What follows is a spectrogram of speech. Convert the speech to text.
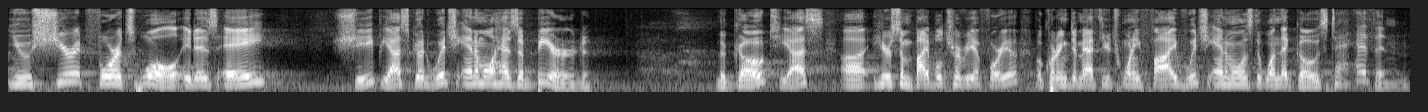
you shear it for its wool. It is a sheep, yes, good. Which animal has a beard? The goat, yes. Uh, here's some Bible trivia for you. According to Matthew 25, which animal is the one that goes to heaven?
